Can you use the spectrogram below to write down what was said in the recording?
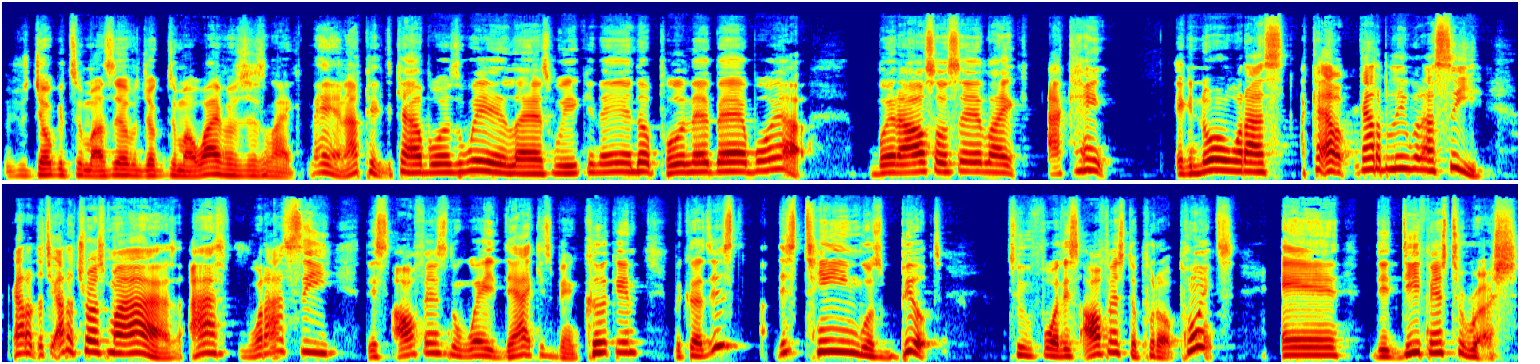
was joking to myself and joking to my wife. I was just like, "Man, I picked the Cowboys to win last week, and they end up pulling that bad boy out." But I also said, like, I can't ignore what I. I gotta, believe what I see. I gotta, gotta trust my eyes. I what I see this offense, the way Dak has been cooking, because this this team was built to for this offense to put up points and the defense to rush.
